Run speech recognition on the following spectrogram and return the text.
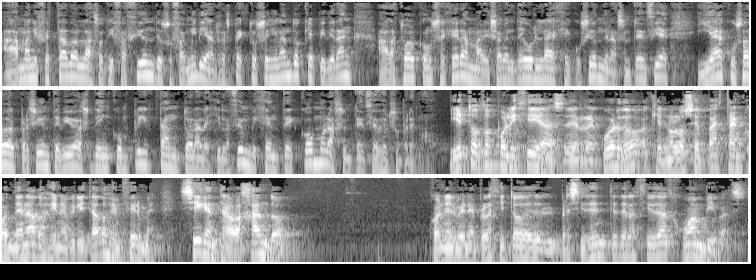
ha manifestado la satisfacción de su familia al respecto, señalando que pedirán a la actual consejera Marisabel Deur la ejecución de la sentencia y ha acusado al presidente Vivas de incumplir tanto la legislación vigente como las sentencias del Supremo. Y estos dos policías, de recuerdo, a no lo sepa, están condenados e inhabilitados en firme. Siguen trabajando con el beneplácito del presidente de la ciudad, Juan Vivas,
